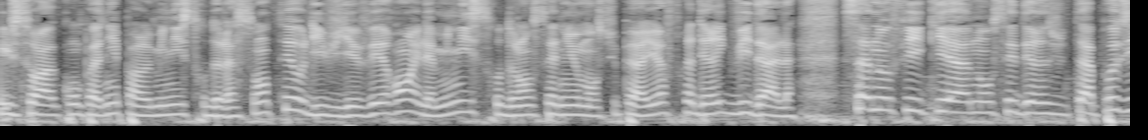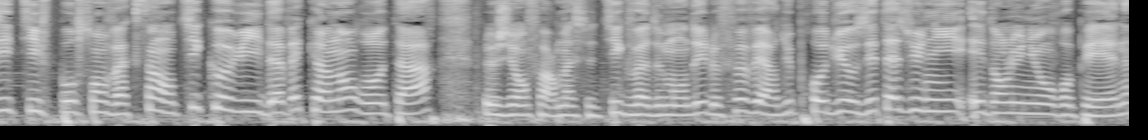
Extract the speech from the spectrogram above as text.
Il sera accompagné par le ministre de la Santé, Olivier Véran, et la ministre de l'Enseignement supérieur, Frédéric Vidal. Sanofi qui a annoncé des résultats positifs pour son vaccin anti-Covid avec un an de retard. Le géant pharmaceutique va demander le feu vert du produit aux États-Unis et dans l'Union européenne.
